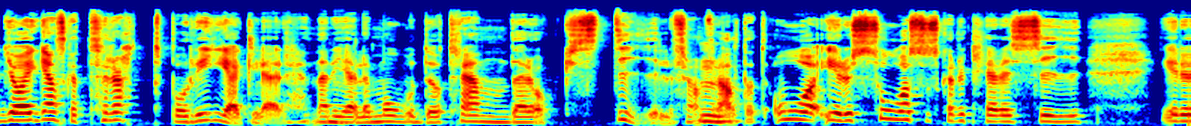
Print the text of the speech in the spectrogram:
Jag är ganska trött på regler när det gäller mode och trender och stil framförallt. Att åh, är du så så ska du klä dig si. Är du,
